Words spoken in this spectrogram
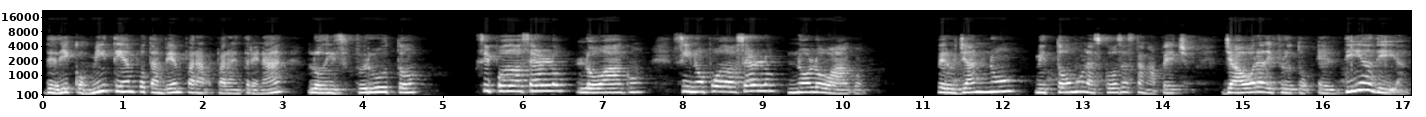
dedico mi tiempo también para, para entrenar, lo disfruto, si puedo hacerlo, lo hago. Si no puedo hacerlo, no lo hago. Pero ya no me tomo las cosas tan a pecho. Ya ahora disfruto el día a día.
